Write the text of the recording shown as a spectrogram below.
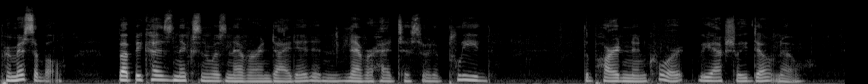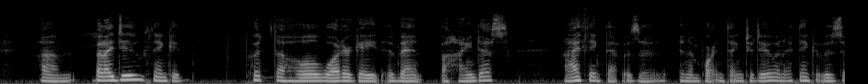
permissible. But because Nixon was never indicted and never had to sort of plead the pardon in court, we actually don't know. Um, but I do think it put the whole Watergate event behind us. I think that was a, an important thing to do, and I think it was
